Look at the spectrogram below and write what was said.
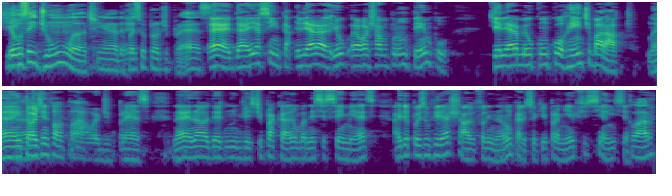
Que, Eu usei Joomla, tinha, depois fui pro WordPress. É, daí assim, ele era. Eu, eu achava por um tempo que ele era meu concorrente barato. Né? É. Então a gente fala, pá, WordPress, né? Não, eu investi pra caramba nesse CMS. Aí depois eu virei a chave. Eu falei, não, cara, isso aqui pra mim é eficiência. Claro.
